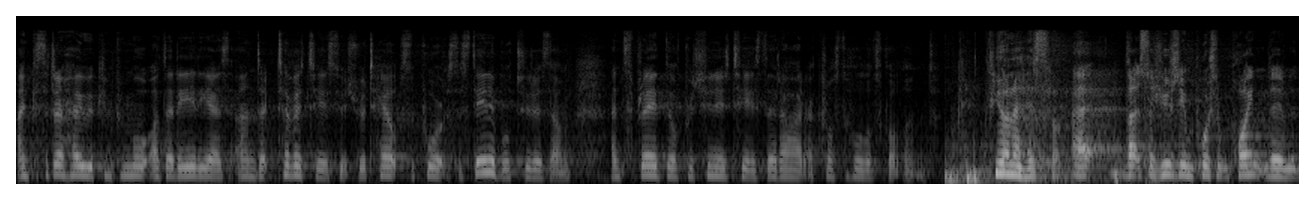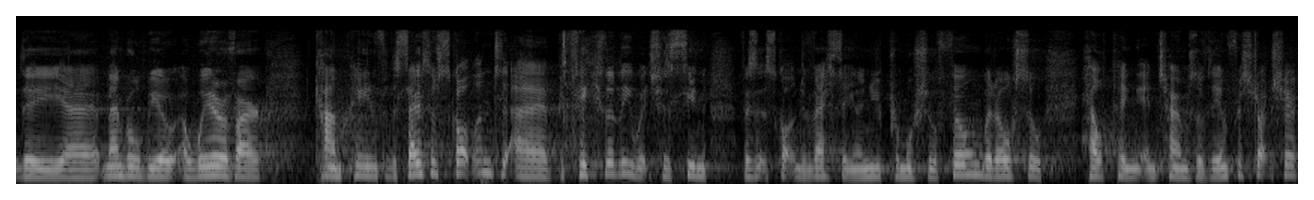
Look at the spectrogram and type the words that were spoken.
and consider how we can promote other areas and activities which would help support sustainable tourism and spread the opportunities there are across the whole of Scotland? Fiona Hislop. Uh, that's a hugely important point. The, the uh, member will be aware of our campaign for the south of Scotland, uh, particularly, which has seen Visit Scotland investing in a new promotional film. but also helping in terms of the infrastructure.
